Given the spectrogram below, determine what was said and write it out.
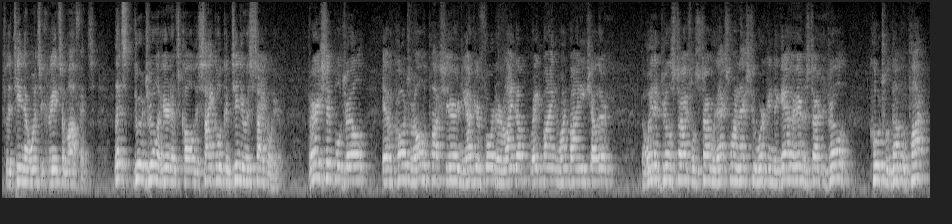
for the team that wants to create some offense. Let's do a drill here that's called the cycle, continuous cycle here. Very simple drill. You have a coach with all the pucks here, and you have your four that are lined up right behind, one behind each other. The way the drill starts, we'll start with X1 and X2 working together here to start the drill. Coach will dump a puck.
